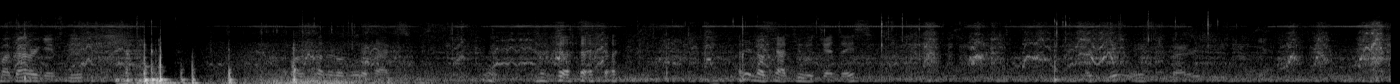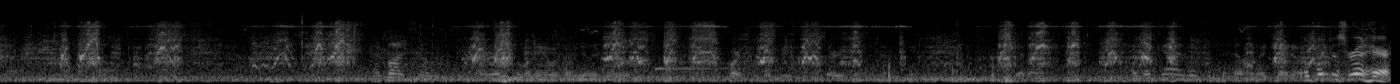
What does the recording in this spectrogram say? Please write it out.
I my battery game, Steve. I bought a ton of those little packs. I didn't know 2 was Gens Ace. I bought some racing on Amazon the other day. Of course, it's Thursday. I was like, God, what the hell? I tried out Who put this red hair?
